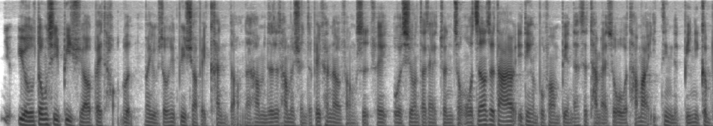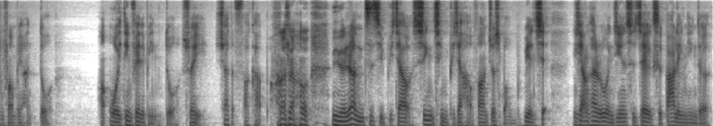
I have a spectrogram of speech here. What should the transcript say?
有有东西必须要被讨论，那有东西必须要被看到，那他们这是他们选择被看到的方式。所以我希望大家尊重。我知道这大家一定很不方便，但是坦白说，我他妈一定的比你更不方便很多。我一定飞得比你多，所以 shut the fuck up。然后你能让你自己比较心情比较好方，就是保不变现。你想想看，如果你今天是 JX 八零零的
